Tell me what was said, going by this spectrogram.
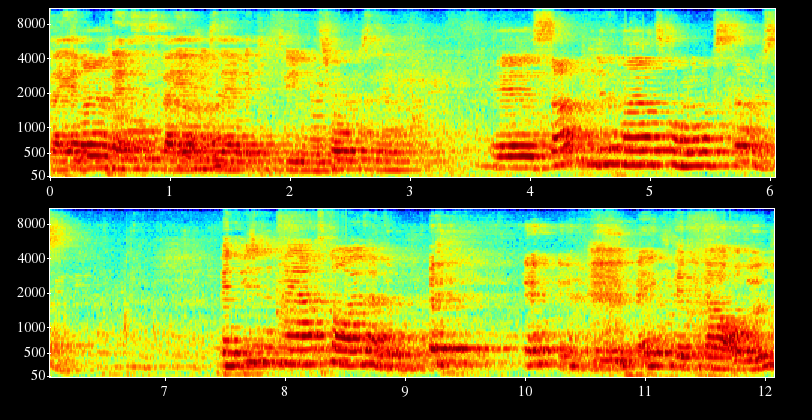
Diane, Diana. Prenses Diane üzerindeki filmi. Çok güzel. E, sen birinin hayatını oynamak ister misin? Ben birinin hayatını oynadım. Belki de bir daha olur.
